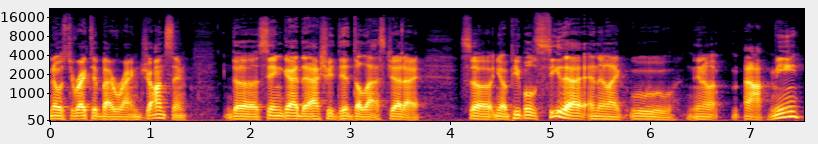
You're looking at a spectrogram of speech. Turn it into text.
And it was directed by Rian Johnson, the same guy that actually did The Last Jedi. So, you know, people see that and they're like, ooh, you know, ah, me,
